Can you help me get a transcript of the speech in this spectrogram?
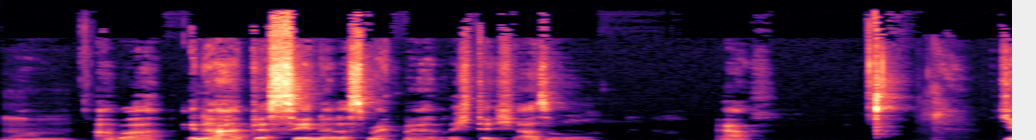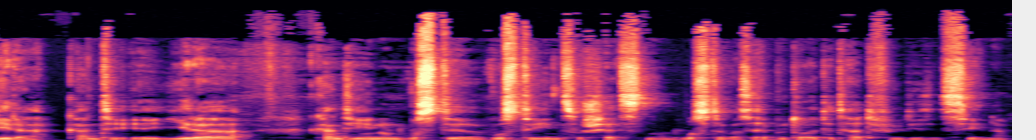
Mhm. aber innerhalb der Szene, das merkt man ja richtig, also ja, jeder kannte, jeder kannte ihn und wusste, wusste ihn zu schätzen und wusste, was er bedeutet hat für diese Szene.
